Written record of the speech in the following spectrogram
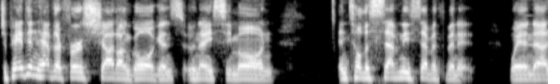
Japan didn't have their first shot on goal against Unai Simon until the 77th minute when uh,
